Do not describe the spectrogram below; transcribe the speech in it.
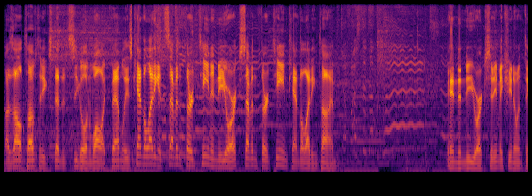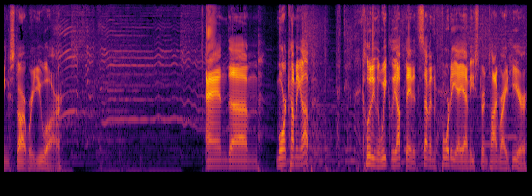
Mazal Tov to the extended Segal and Wallach families. Candlelighting at 7.13 in New York. 7.13 candlelighting time in the New York City. Make sure you know when things start where you are. And um, more coming up, including the weekly update at 7.40 a.m. Eastern Time right here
